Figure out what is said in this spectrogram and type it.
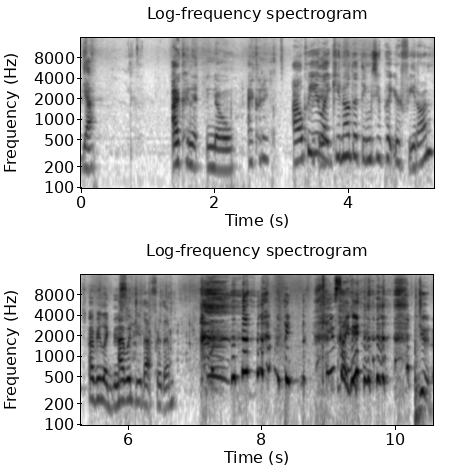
yeah. I couldn't. No, I couldn't. I'll be Okay. like, you know, the things you put your feet on. I'd be like this. I would do that for them, Can you sign it? dude.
